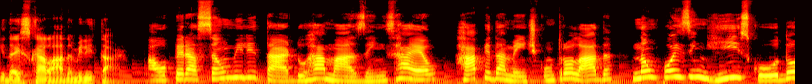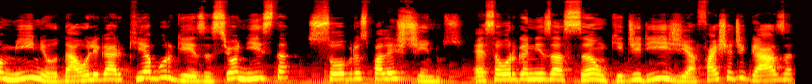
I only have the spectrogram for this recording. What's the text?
e da escalada militar. A operação militar do Hamas em Israel, rapidamente controlada, não pôs em risco o domínio da oligarquia burguesa sionista sobre os palestinos. Essa organização que dirige a faixa de Gaza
